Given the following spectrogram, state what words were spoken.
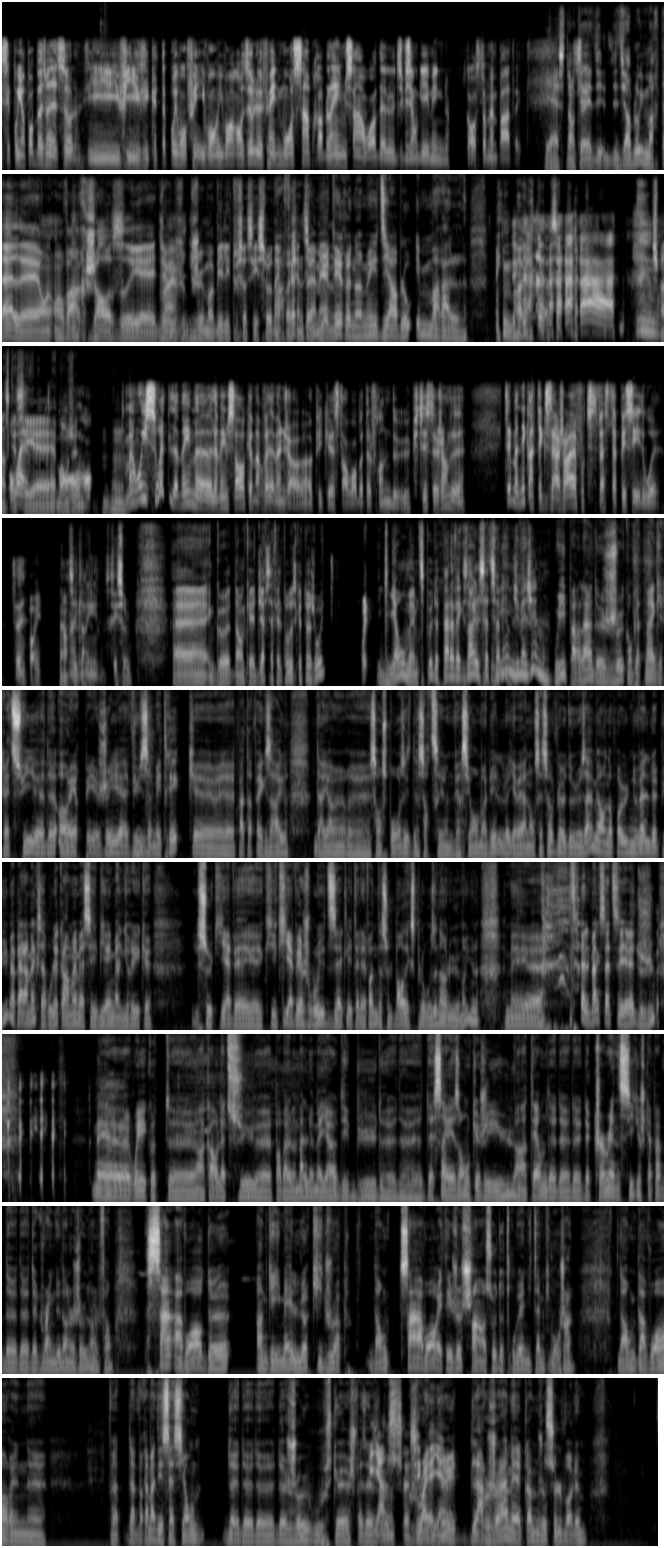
pas, ils n'ont pas besoin de ça. Là. Ils, ils, pas, ils vont, ils, vont, ils vont arrondir le fin de mois sans problème, sans avoir de la division gaming. là. Casse-toi même pas la tête. Yes. Donc, euh, Di- Diablo Immortal, euh, on, on va en rejaser euh, du Ouais. jeu, jeu mobile et tout ça, c'est sûr, dans les prochaines fait, Il a semaines. été renommé Diablo Immoral. Immoral, c'est- Je pense que Ouais. c'est euh, bon On- jeu de mots. on- Mhm. Mais on y souhaite le même, euh, le même sort que Marvel Avenger, hein, puis que Star Wars Battlefront 2. Puis tu sais, ce genre de. Tu sais, maintenant, quand t'exagères, faut que tu te fasses taper ses doigts. sais. Non, c'est clair, c'est sûr. Euh, good. Donc, euh, Jeff, ça fait le tour de ce que tu as joué? Oui. Guillaume, un petit peu de Path of Exile cette Oui. semaine, j'imagine? Oui, parlant de jeux complètement gratuits, euh, de ARPG à vue isométrique, euh, Path of Exile, d'ailleurs, euh, sont supposés de sortir une version mobile. là. Il avait annoncé ça il y a deux ans, mais on n'a pas eu de nouvelles depuis. Mais apparemment que ça roulait quand même assez bien, malgré que ceux qui avaient, qui, qui avaient joué disaient que les téléphones étaient sur le bord d'exploser dans l'humain. Mais euh, tellement que ça tirait du jus. Mais euh, oui, écoute, euh, encore là-dessus, euh, probablement le meilleur début de, de- saison que j'ai eu en termes de, de- currency que je suis capable de, de- de grinder dans le jeu, dans le fond, sans avoir de, entre guillemets, lucky drop. Donc, sans avoir été juste chanceux de trouver un item qui vaut cher. Donc, d'avoir une vraiment des sessions de, de, de, de jeu où ce que je faisais Payante, juste grinder de l'argent, mais comme juste sur le volume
